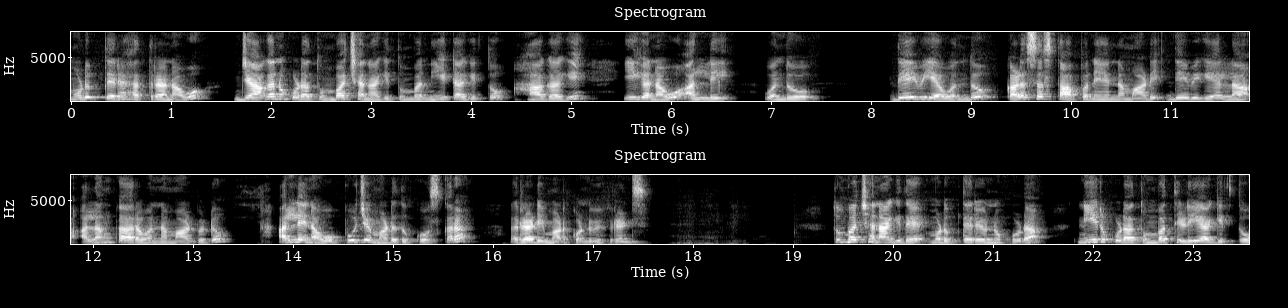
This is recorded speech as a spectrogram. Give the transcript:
ಮುಡುಪ್ತೆರೆ ಹತ್ತಿರ ನಾವು ಜಾಗನೂ ಕೂಡ ತುಂಬ ಚೆನ್ನಾಗಿ, ತುಂಬ ನೀಟಾಗಿತ್ತು. ಹಾಗಾಗಿ ಈಗ ನಾವು ಅಲ್ಲಿ ಒಂದು ದೇವಿಯ ಒಂದು ಕಳಸ ಸ್ಥಾಪನೆಯನ್ನು ಮಾಡಿ, ದೇವಿಗೆ ಎಲ್ಲ ಅಲಂಕಾರವನ್ನು ಮಾಡಿಬಿಟ್ಟು ಅಲ್ಲೇ ನಾವು ಪೂಜೆ ಮಾಡೋದಕ್ಕೋಸ್ಕರ ರೆಡಿ ಮಾಡಿಕೊಂಡ್ವಿ ಫ್ರೆಂಡ್ಸ್. ತುಂಬ ಚೆನ್ನಾಗಿದೆ ಮುಡುಪ್ತೆರೆಯನ್ನು ಕೂಡ. ನೀರು ಕೂಡ ತುಂಬ ತಿಳಿಯಾಗಿತ್ತು.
